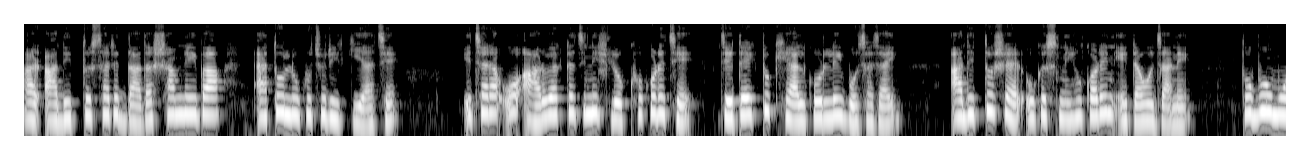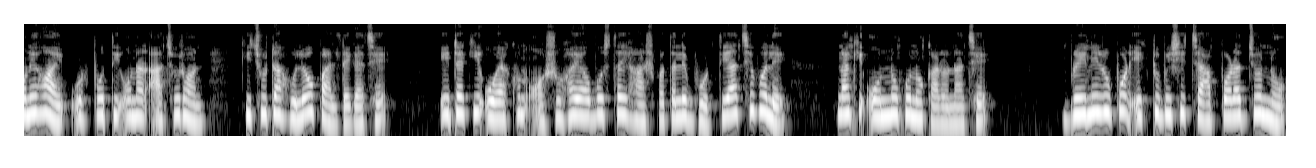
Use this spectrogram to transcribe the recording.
আর আদিত্য স্যারের দাদার সামনেই বা এত লুকোচুরির কি আছে? এছাড়া ও আরও একটা জিনিস লক্ষ্য করেছে, যেটা একটু খেয়াল করলেই বোঝা যায়। আদিত্য স্যার ওকে স্নেহ করেন এটাও জানে। তবুও মনে হয় ওর প্রতি ওনার আচরণ কিছুটা হলেও পাল্টে গেছে। এটা কি ও এখন অসহায় অবস্থায় হাসপাতালে ভর্তি আছে বলে, নাকি অন্য কোনো কারণ আছে? ব্রেনের উপর একটু বেশি চাপ পড়ার জন্য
